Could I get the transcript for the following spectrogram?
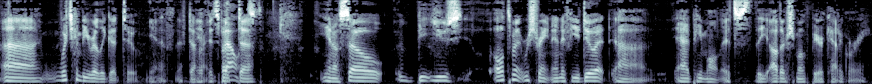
Uh, which can be really good too. Yeah. If, if done If right. it's But, uh, balanced. you know, so be, use ultimate restraint, and if you do it, uh, add peat malt. It's the other smoked beer category.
